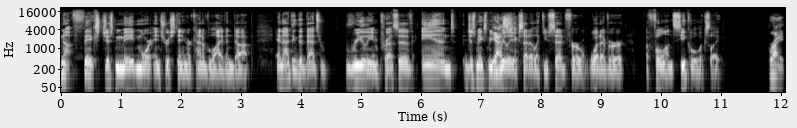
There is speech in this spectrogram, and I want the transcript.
not fixed, just made more interesting or kind of livened up. And I think that that's really impressive and it just makes me Yes. really excited, like you said, for whatever a full on sequel looks like. Right.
